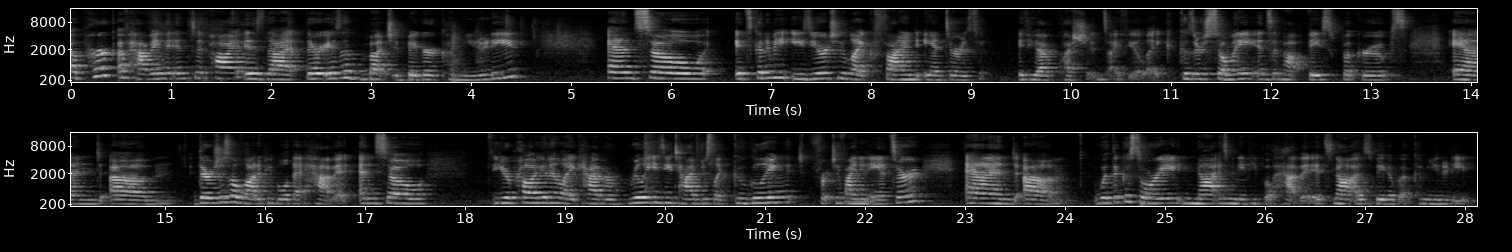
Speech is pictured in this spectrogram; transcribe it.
a perk of having the Instant Pot is that there is a much bigger community. And so it's going to be easier to like find answers if you have questions, I feel like. Because there's so many Instant Pot Facebook groups and um, there's just a lot of people that have it. And so you're probably gonna like have a really easy time just like Googling for, to find an answer. And um, with the Cosori, not as many people have it. It's not as big of a community.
